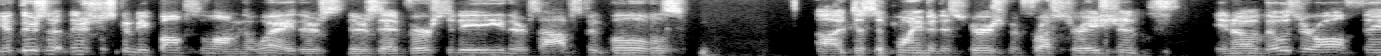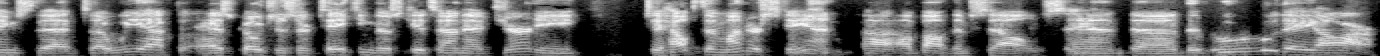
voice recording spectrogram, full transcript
you know, there's a, there's just going to be bumps along the way there's there's adversity there's obstacles uh, disappointment discouragement frustration you know those are all things that uh, we have to as coaches are taking those kids on that journey to help them understand uh, about themselves and uh, the, who, they are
